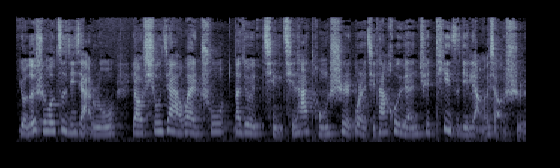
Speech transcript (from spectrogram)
有的时候自己假如要休假外出，那就请其他同事或者其他会员去替自己两个小时，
